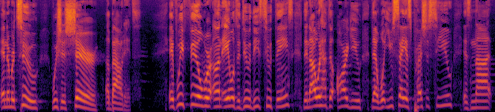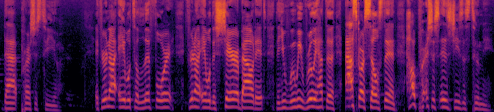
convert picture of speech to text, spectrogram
And number two, we should share about it. If we feel we're unable to do these two things, then I would have to argue that what you say is precious to you is not that precious to you. If you're not able to live for it, if you're not able to share about it, then you, when we really have to ask ourselves then, how precious is Jesus to me?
